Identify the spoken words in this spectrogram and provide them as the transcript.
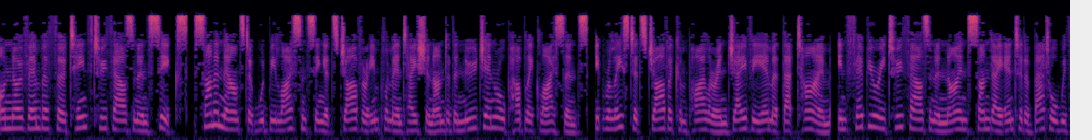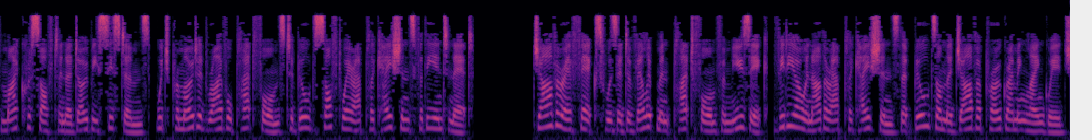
On November 13, 2006, Sun announced it would be licensing its Java implementation under the new General Public License. It released its Java compiler and JVM at that time. In February 2009, Sunday entered a battle with Microsoft and Adobe Systems, which promoted rival platforms to build software applications for the Internet. JavaFX was a development platform for music, video and other applications that builds on the Java programming language.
